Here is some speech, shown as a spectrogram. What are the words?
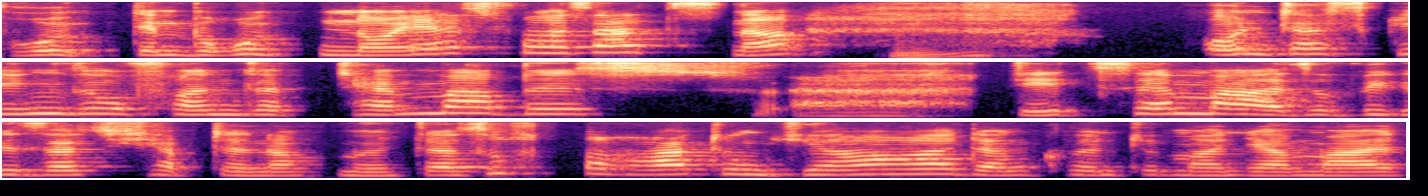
berühm- den berühmten Neujahrsvorsatz, ne? Mhm. Und das ging so von September bis äh, Dezember. Also wie gesagt, ich habe dann auch mit der Suchtberatung, ja, dann könnte man ja mal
